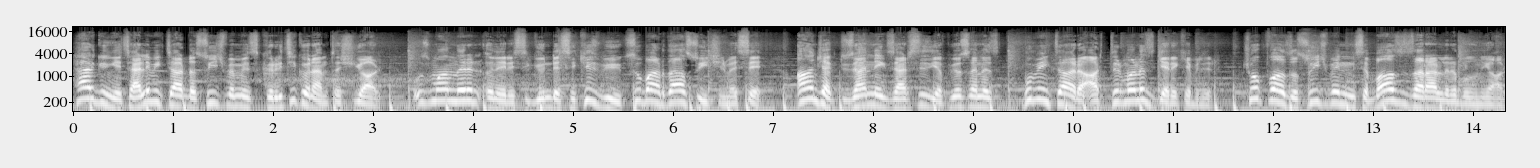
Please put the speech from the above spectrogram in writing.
her gün yeterli miktarda su içmemiz kritik önem taşıyor. Uzmanların önerisi günde 8 büyük su bardağı su içilmesi. Ancak düzenli egzersiz yapıyorsanız bu miktarı arttırmanız gerekebilir. Çok fazla su içmenin ise bazı zararları bulunuyor.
